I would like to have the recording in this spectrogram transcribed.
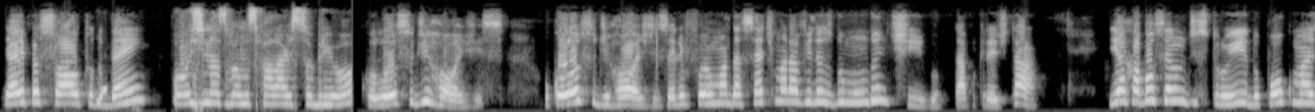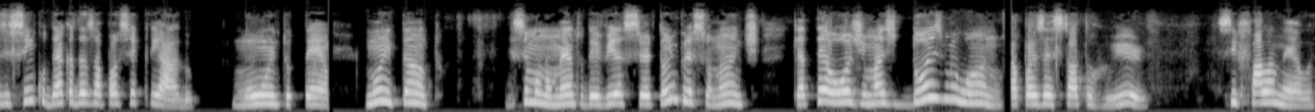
E aí, pessoal, tudo bem? Hoje nós vamos falar sobre o Colosso de Rhodes. O Colosso de Rhodes, ele foi uma das sete maravilhas do mundo antigo, dá para acreditar? E acabou sendo destruído pouco mais de cinco décadas após ser criado. Muito tempo. No entanto, esse monumento devia ser tão impressionante que até hoje, mais de dois mil anos após a estátua ruir, se fala nela.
